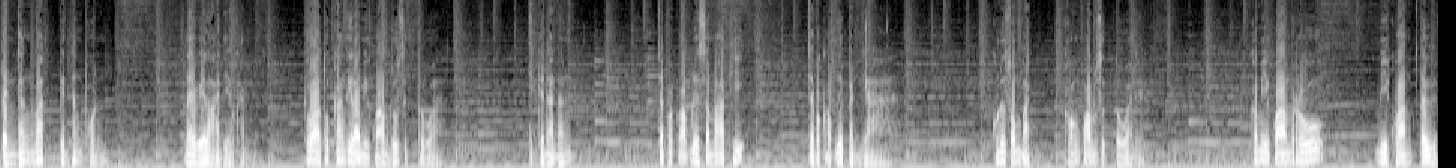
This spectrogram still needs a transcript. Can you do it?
เป็นทั้งมรรคเป็นทั้งผลในเวลาเดียวกัน เพราะว่าทุกครั้งที่เรามีความรู้สึกตัว จิตขณะนั้น จะประกอบด้วยสมาธิ จะประกอบด้วยปัญญา คุณสมบัติของความรู้สึกตัวเนี่ยเขามีความรู้ มีความตื่น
